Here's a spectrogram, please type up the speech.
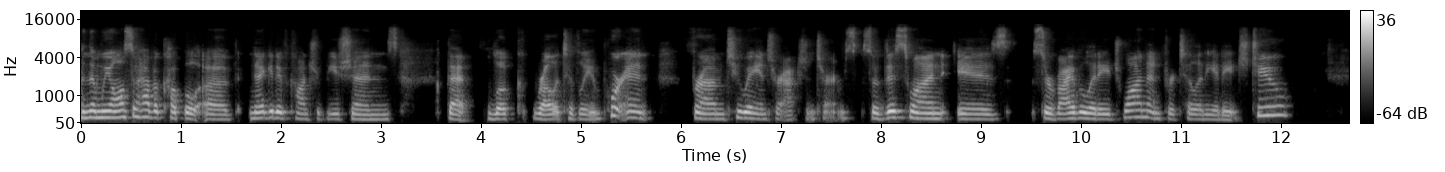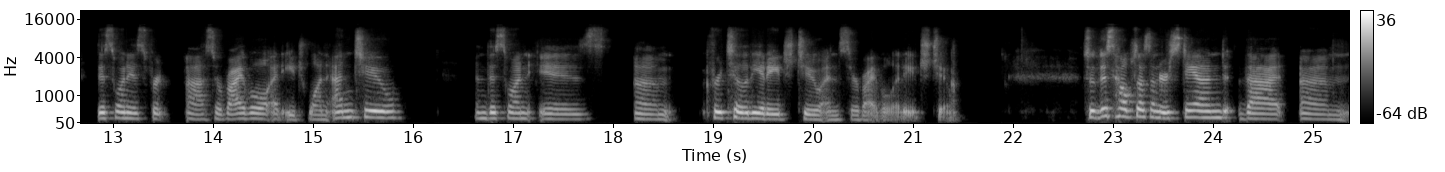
And then we also have a couple of negative contributions that look relatively important from two way interaction terms. So this one is survival at age one and fertility at age two. This one is for uh, survival at age one and two. And this one is um, fertility at age two and survival at age two. So this helps us understand that um,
